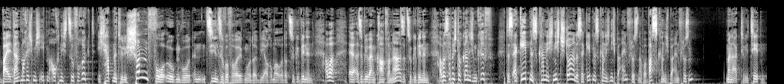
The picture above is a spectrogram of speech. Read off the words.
Weil dann mache ich mich eben auch nicht zu verrückt. Ich habe natürlich schon vor, irgendwo ein Ziel zu verfolgen oder wie auch immer oder zu gewinnen. Aber, äh, also wie beim Kartfahren, ne? also zu gewinnen. Aber das habe ich doch gar nicht im Griff. Das Ergebnis kann ich nicht steuern, das Ergebnis kann ich nicht beeinflussen. Aber was kann ich beeinflussen? Meine Aktivitäten.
